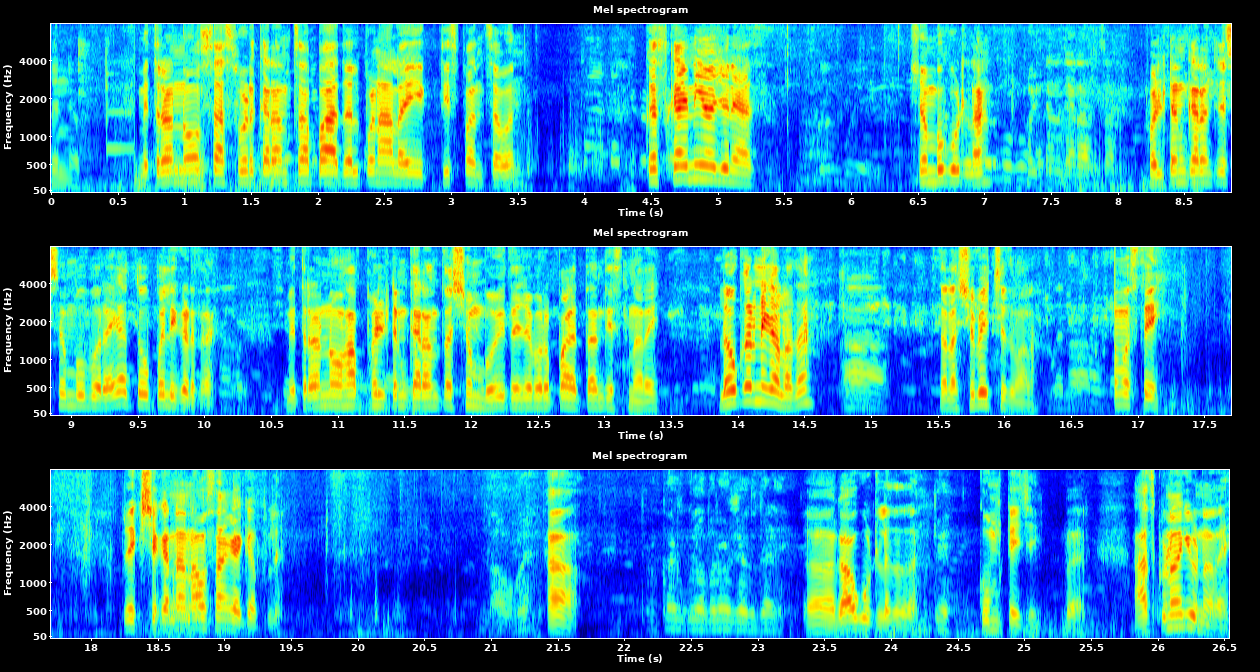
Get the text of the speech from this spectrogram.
धन्यवाद. मित्रांनो सासवडकरांचा बादल पण आलाय एकतीस पंचावन्न. कसं काय नियोजन आहे आज? शंभू कुठला? फलटणकरांचा. शंभू बरं आहे का? तो पलीकडचा. मित्रांनो हा फलटणकरांचा शंभू आहे त्याच्याबरोबर पळताना दिसणार आहे. लवकर निघाला होता? चला शुभेच्छा तुम्हाला. नमस्ते. प्रेक्षकांना नाव सांगा की आपलं. हां. अं, गाव कुठलं दादा? कुमटेचे. बरं. आज कुणाला घेऊन आलाय?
